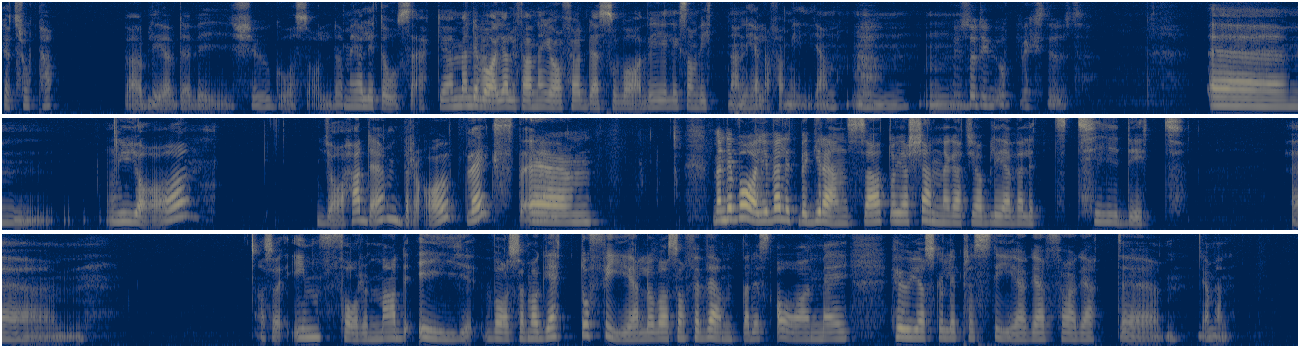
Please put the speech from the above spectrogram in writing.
jag tror pappa blev det vid 20-årsåldern, men jag är lite osäker. Men det Ja. var i alla fall när jag föddes så var vi liksom vittnen hela familjen. Mm, mm. Hur såg din uppväxt ut? Ehm, ja, jag hade en bra uppväxt. Ja. Ehm, men det var ju väldigt begränsat och jag känner att jag blev väldigt tidigt ehm, alltså informad i vad som var rätt och fel och vad som förväntades av mig. Hur jag skulle prestera för att ja, men,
